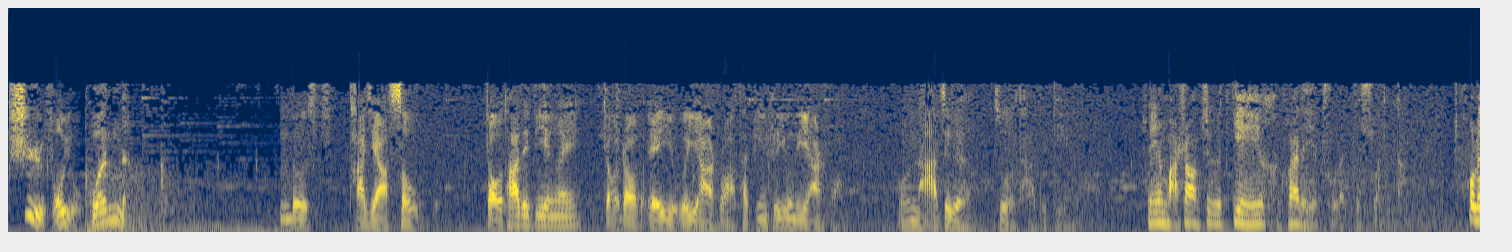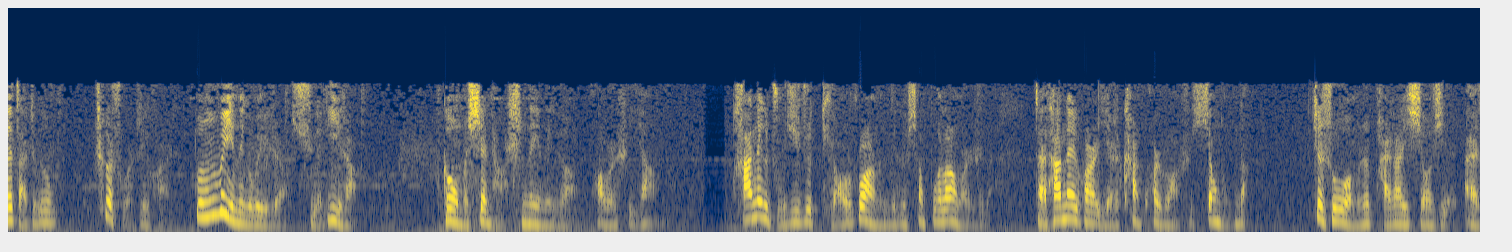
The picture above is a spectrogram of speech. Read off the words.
是否有关呢？我们都他家搜，找他的 DNA，找找哎有个牙刷，他平时用的牙刷，我们拿这个做他的 DNA，所以马上这个 DNA 很快的也出来，就锁定他。后来在这个厕所这块蹲位那个位置，雪地上，跟我们现场室内那个花纹是一样的。他那个主机是条状的，那个像波浪纹似的。在他那块也是看块状是相同的，这时候我们就排查一消息，哎，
